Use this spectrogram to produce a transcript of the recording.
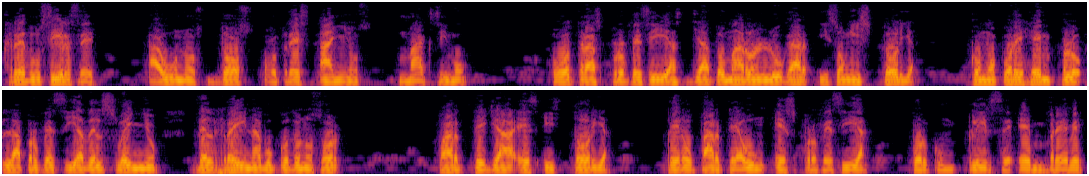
reducirse a unos dos o tres años máximo. Otras profecías ya tomaron lugar y son historia, como por ejemplo la profecía del sueño del rey Nabucodonosor. Parte ya es historia, pero parte aún es profecía por cumplirse en breve.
